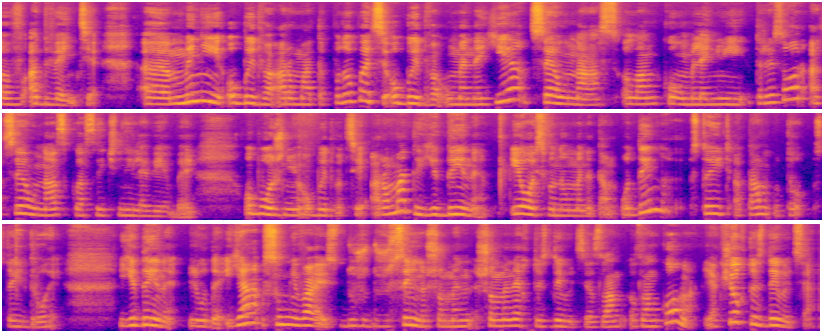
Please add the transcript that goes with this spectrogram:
е, в Адвенті. Е, мені обидва аромати подобаються, обидва у мене є. Це у нас Lancome La Nuit Trésor, а це у нас класичний La Vie Обожнюю обидва ці аромати. Єдине, і ось вони у мене там один стоїть, а там ото стоїть другий. Єдине, люди, я сумніваюсь дуже-дуже сильно, що мене, що мене хтось дивиться з, лан, з ланкома. Якщо хтось дивиться,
